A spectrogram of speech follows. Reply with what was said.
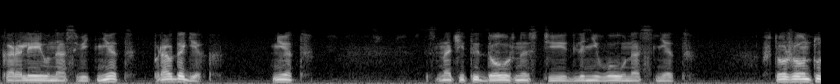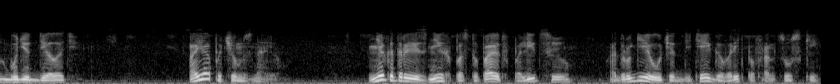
Королей у нас ведь нет, правда, Гек? Нет. Значит, и должности для него у нас нет. Что же он тут будет делать? А я почем знаю? Некоторые из них поступают в полицию, а другие учат детей говорить по-французски.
